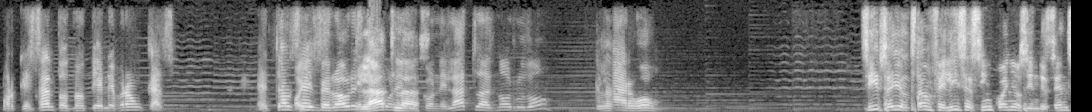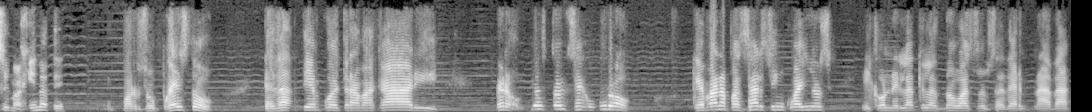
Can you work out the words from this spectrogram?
porque Santos no tiene broncas. Entonces, Oye, pero ahora el está con Atlas. con el Atlas, ¿no, Rudo? claro, sí, pues ellos están felices cinco años sin descenso, imagínate. por supuesto, te da tiempo de trabajar y, pero yo estoy seguro que van a pasar cinco años y con el Atlas no va a suceder nada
